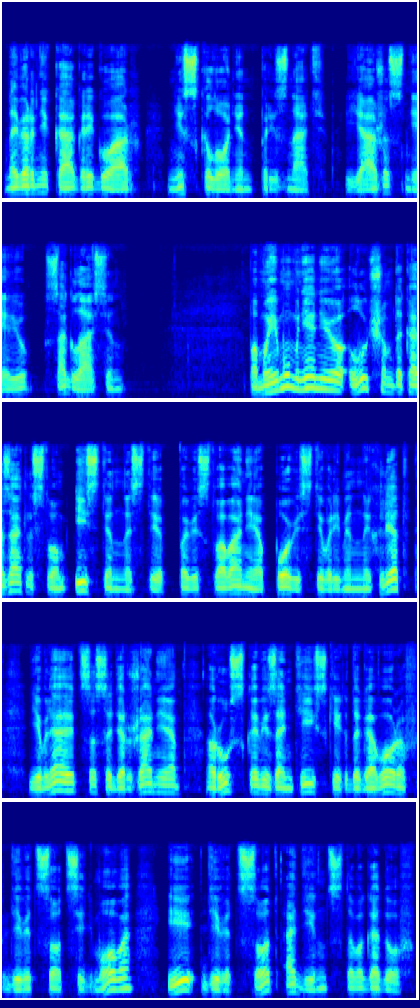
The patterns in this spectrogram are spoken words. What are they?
наверняка Григуар не склонен признать. Я же с нею согласен. По моему мнению, лучшим доказательством истинности повествования повести временных лет является содержание русско-византийских договоров 907 и 911 годов.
